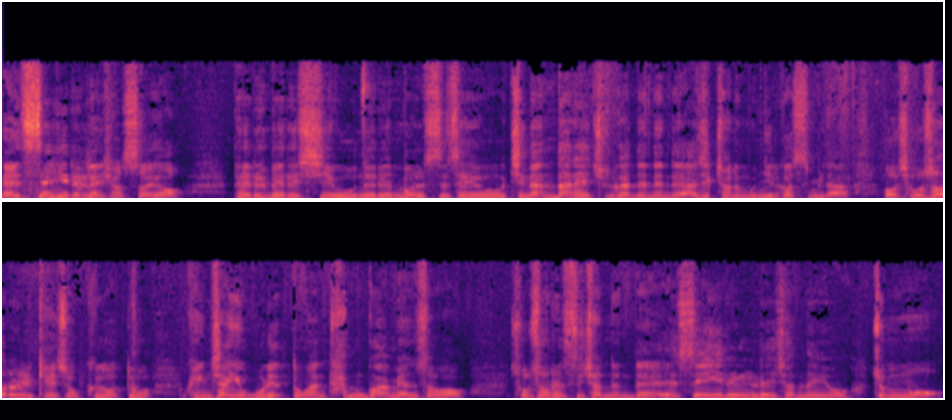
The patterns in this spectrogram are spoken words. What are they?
에세이를 내셨어요. 베르베르 씨 오늘은 뭘 쓰세요? 지난달에 출간됐는데 아직 저는 못 읽었습니다. 어, 소설을 계속 그것도 굉장히 오랫동안 탐구하면서 소설을 쓰셨는데 에세이를 내셨네요. 좀 뭐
